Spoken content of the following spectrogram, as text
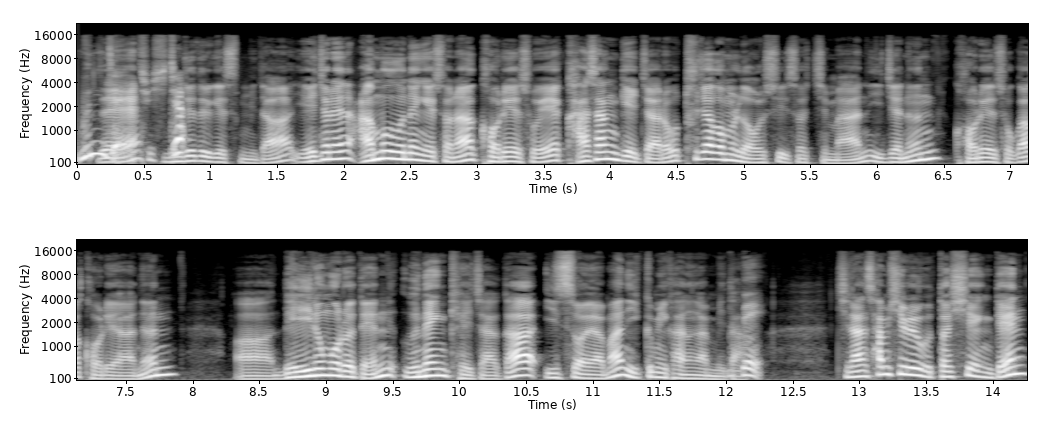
문제 네, 주시죠. 문제 드리겠습니다. 예전에는 아무 은행에서나 거래소에 가상 계좌로 투자금을 넣을 수 있었지만 이제는 거래소가 거래하는 아, 내 이름으로 된 은행 계좌가 있어야만 입금이 가능합니다. 네. 지난 30일부터 시행된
